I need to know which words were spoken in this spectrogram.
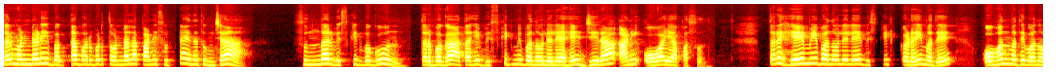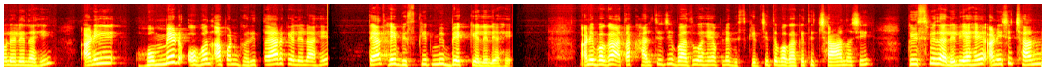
तर मंडळी बघता बरोबर तोंडाला पाणी सुट्ट आहे ना तुमच्या? सुंदर बिस्किट बघून. तर बघा आता हे बिस्किट मी बनवलेले आहे जिरा आणि ओवा यापासून. तर हे मी बनवलेले बिस्किट कढईमध्ये ओव्हनमध्ये बनवलेले नाही. आणि होममेड ओव्हन आपण घरी तयार केलेलं आहे. त्यात हे बिस्किट मी बेक केलेले आहे. आणि बघा आता खालची जी बाजू आहे आपल्या बिस्किटची तर बघा किती छान अशी क्रिस्पी झालेली आहे आणि अशी छान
